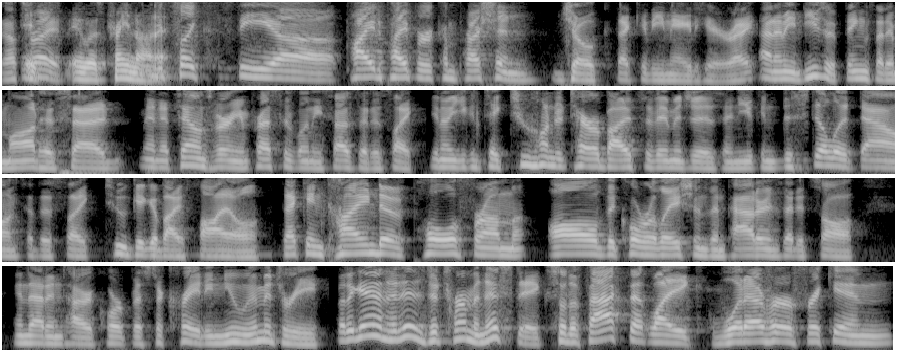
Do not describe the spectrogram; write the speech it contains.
That's it's, right. It was trained on It's it. like the uh, Pied Piper compression joke that could be made here, right? And I mean, these are things that Emad has said, and it sounds very impressive when he says it. It's like, you know, you can take 200 terabytes of images and you can distill it down to this like two gigabyte file that can kind of pull from all the correlations and patterns that it saw in that entire corpus to create a new imagery. But again, it is deterministic. So the fact that like whatever freaking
